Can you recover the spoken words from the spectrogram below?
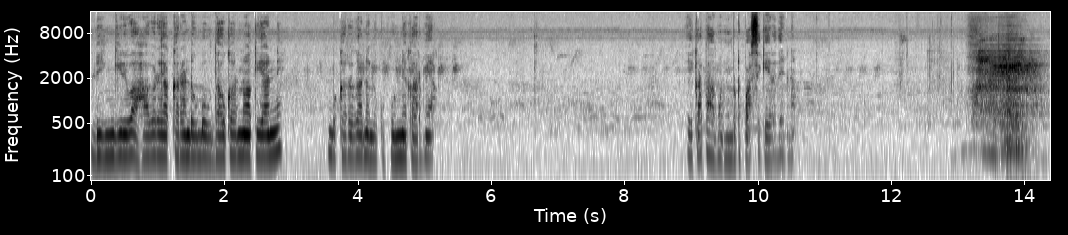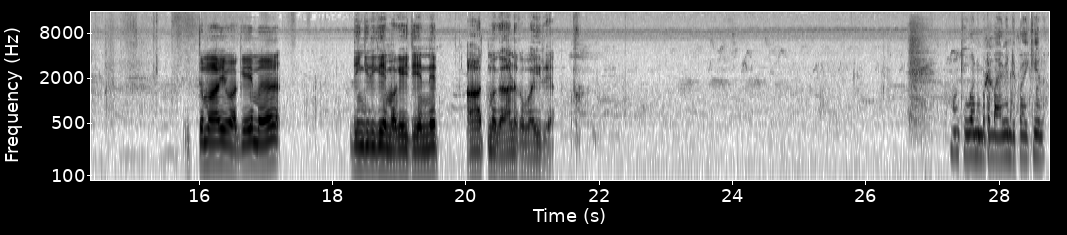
ඩිංගිරිව අහවරයක් කරන්න උඹ උදව් කරනවා කියන්නේ උඹ කරගන්න ලොකු පුණ්‍ය කර්මයක්. ඒ කතාව මම උඹට පස්සේ කියලා දෙන්නම්. උත්තමාවි වගේම ඩිංගිරිගේ මගේ තියෙන්නෙත් ආත්ම ගානක වෛරයක්. මං කිව්වනේ උඹට බය වෙන්න එපයි කියලා.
